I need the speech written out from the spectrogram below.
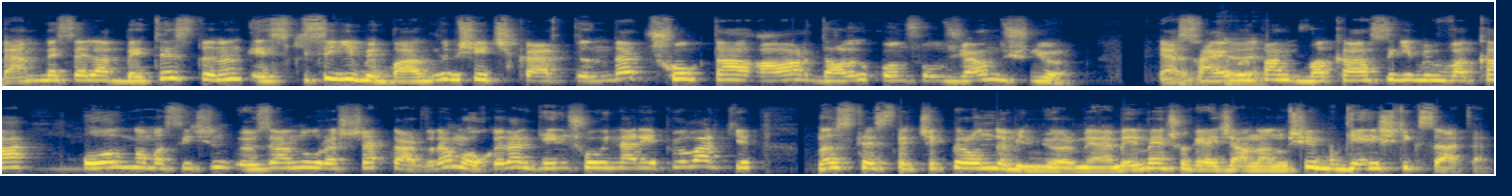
ben mesela Bethesda'nın eskisi gibi bug'lı bir şey çıkarttığında çok daha ağır dalga konusu olacağını düşünüyorum. Ya Tabii, Cyberpunk vakası gibi bir vaka olmaması için özenle uğraşacaklardır ama o kadar geniş oyunlar yapıyorlar ki nasıl test edecekler onu da bilmiyorum yani. Benim en çok heyecanlandığım şey bu genişlik zaten.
